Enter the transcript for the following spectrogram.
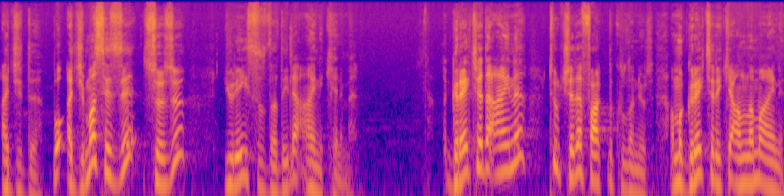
acıdı. Bu acıma sezi, sözü yüreği sızladığıyla aynı kelime. Grekçe'de aynı, Türkçe'de farklı kullanıyoruz. Ama Grekçe'deki anlamı aynı.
